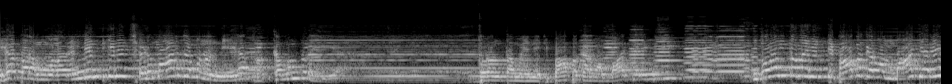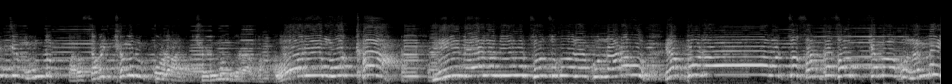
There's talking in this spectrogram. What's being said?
ఇక మనము రెండింటికి చెడు మార్గమును నేల ప్రక్కమందులయ్యా దురంతమైనటి పాపకర్మం ఆచరించి దురంతమైనటి పాపకర్మం ఆచరించి ముందు పరసమఖ్యమును కూడా చెడు ముందు ఓరి మూర్ఖ! నీ మేలు నీవు చూసుకోలేకున్నాడు ఎప్పుడో వచ్చు సంఘ సౌఖ్యములకు నమ్మి.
